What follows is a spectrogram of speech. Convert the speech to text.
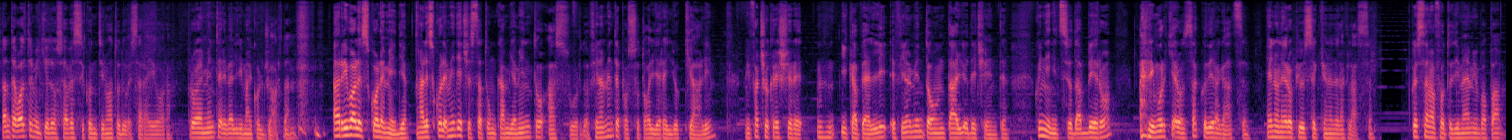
Tante volte mi chiedo se avessi continuato dove sarei ora. Probabilmente ai livelli di Michael Jordan. Arrivo alle scuole medie. Alle scuole medie c'è stato un cambiamento assurdo. Finalmente posso togliere gli occhiali mi faccio crescere i capelli e finalmente ho un taglio decente. Quindi inizio davvero a rimorchiare un sacco di ragazze e non ero più il secchione della classe. Questa è una foto di me e mio papà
